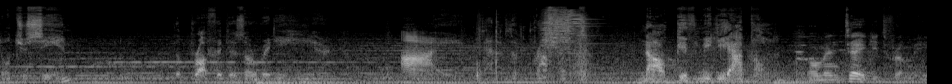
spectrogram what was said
Don't you see him? The Prophet is already here. I am the Prophet. Now give me the apple. Come and take it from me.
